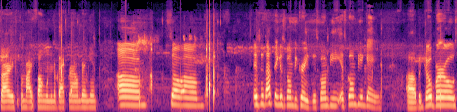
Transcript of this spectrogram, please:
Sorry, somebody phone in the background ringing. Um, so um, it's just I think it's gonna be crazy. It's gonna be it's gonna be a game. Uh, but Joe Burrows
